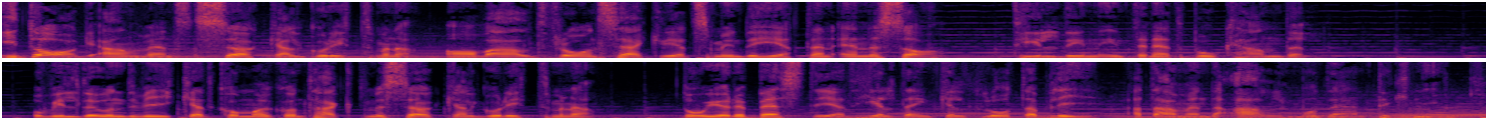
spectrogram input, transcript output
Idag används sökalgoritmerna av allt från säkerhetsmyndigheten NSA till din internetbokhandel. Och vill du undvika att komma i kontakt med sökalgoritmerna, då gör det bäst i att helt enkelt låta bli att använda all modern teknik.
